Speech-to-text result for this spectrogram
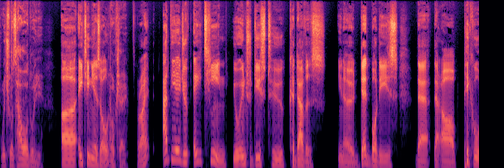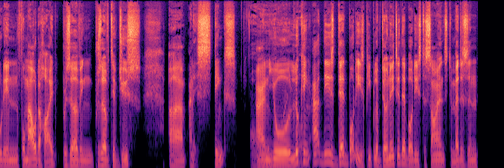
Which was how old were you? uh, 18 years old. Okay. right? At the age of 18, you're introduced to cadavers, you know, dead bodies that, that are pickled in formaldehyde, preserving preservative juice, um, and it stinks. And Oh you're looking at these dead bodies. People have donated their bodies to science, to medicine.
